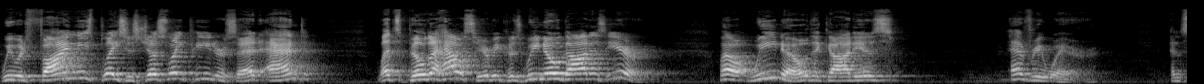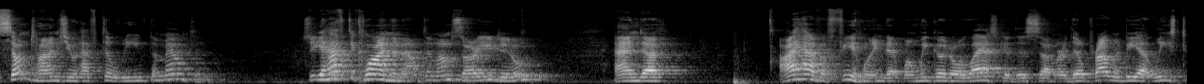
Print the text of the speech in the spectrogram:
We would find these places, just like Peter said, and let's build a house here because we know God is here. Well, we know that God is everywhere. And sometimes you have to leave the mountain. So you have to climb the mountain. I'm sorry, you do. And uh, I have a feeling that when we go to Alaska this summer, there'll probably be at least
